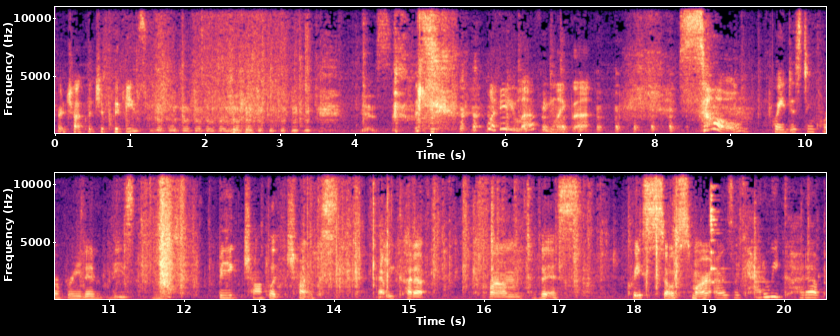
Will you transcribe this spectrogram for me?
for chocolate chip cookies? yes. Why are you laughing like that? So, Quay just incorporated these big chocolate chunks that we cut up from this. Quay's so smart. I was like, how do we cut up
